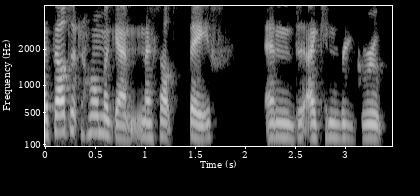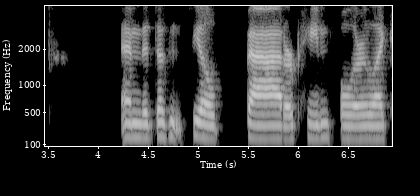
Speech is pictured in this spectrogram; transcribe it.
I felt at home again and I felt safe and I can regroup and it doesn't feel bad or painful or like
